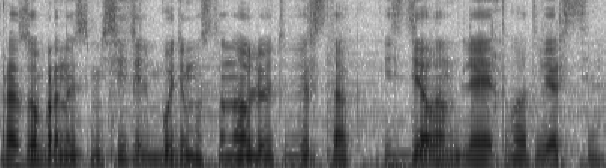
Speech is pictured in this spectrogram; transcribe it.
Разобранный смеситель будем устанавливать в верстак и сделаем для этого отверстие.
